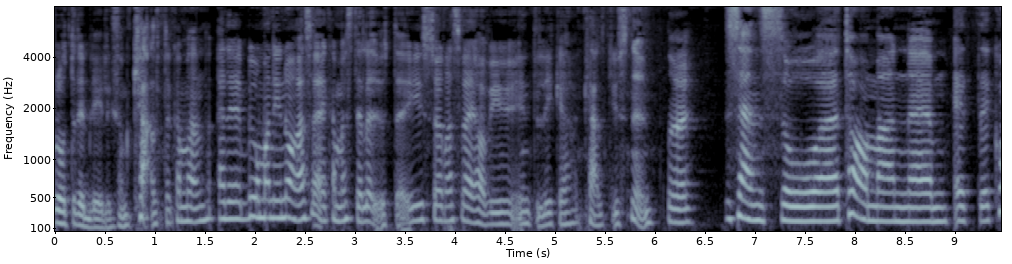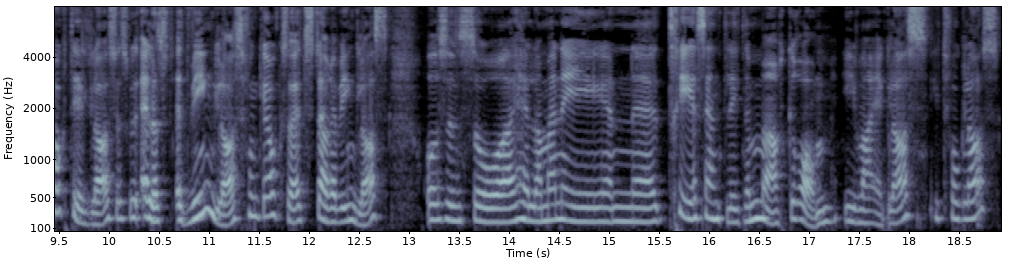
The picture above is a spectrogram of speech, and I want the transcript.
låter det bli liksom kallt. Då kan man, är det, bor man i norra Sverige kan man ställa ut det. I södra Sverige har vi ju inte lika kallt just nu. Nej. Sen så tar man ehm, ett eh, cocktailglas, eller ett vinglas funkar också, ett större vinglas. Och sen så häller man i en eh, 3 centiliter mörk rom i varje glas, i två glas.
